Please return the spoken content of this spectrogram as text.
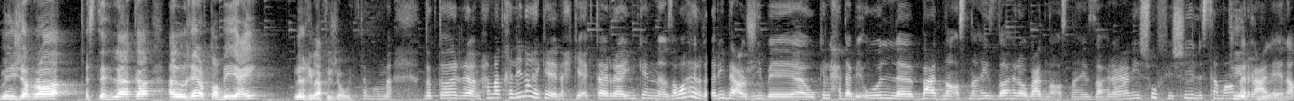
من جراء استهلاكها الغير طبيعي للغلاف الجوي. تمام دكتور محمد خلينا هيك نحكي أكثر يمكن ظواهر غريبة عجيبة وكل حدا بيقول بعد ناقصنا هي الظاهرة وبعد ناقصنا هي الظاهرة. يعني شو في شيء لسه ما مر علينا.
